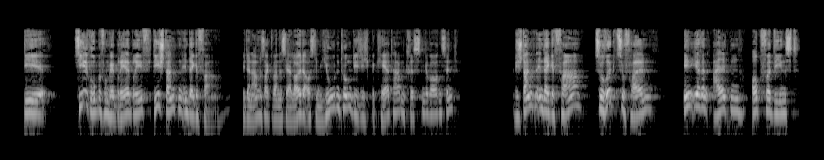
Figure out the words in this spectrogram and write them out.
Die Zielgruppe vom Hebräerbrief, die standen in der Gefahr. Wie der Name sagt, waren es ja Leute aus dem Judentum, die sich bekehrt haben, Christen geworden sind. Die standen in der Gefahr, zurückzufallen in ihren alten Opferdienst,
